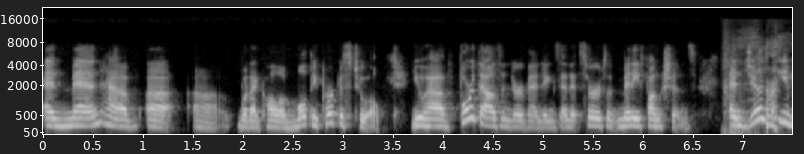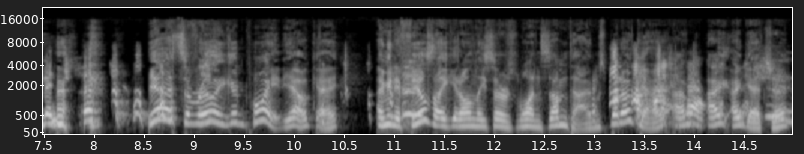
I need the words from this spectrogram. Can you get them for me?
And men have uh, uh, what I call a multi purpose tool. You have 4,000 nerve endings and it serves many functions. And just even, yeah, that's a really good point. Yeah, okay. I mean, it feels like it only serves one sometimes, but okay. I'm, I, I get you.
